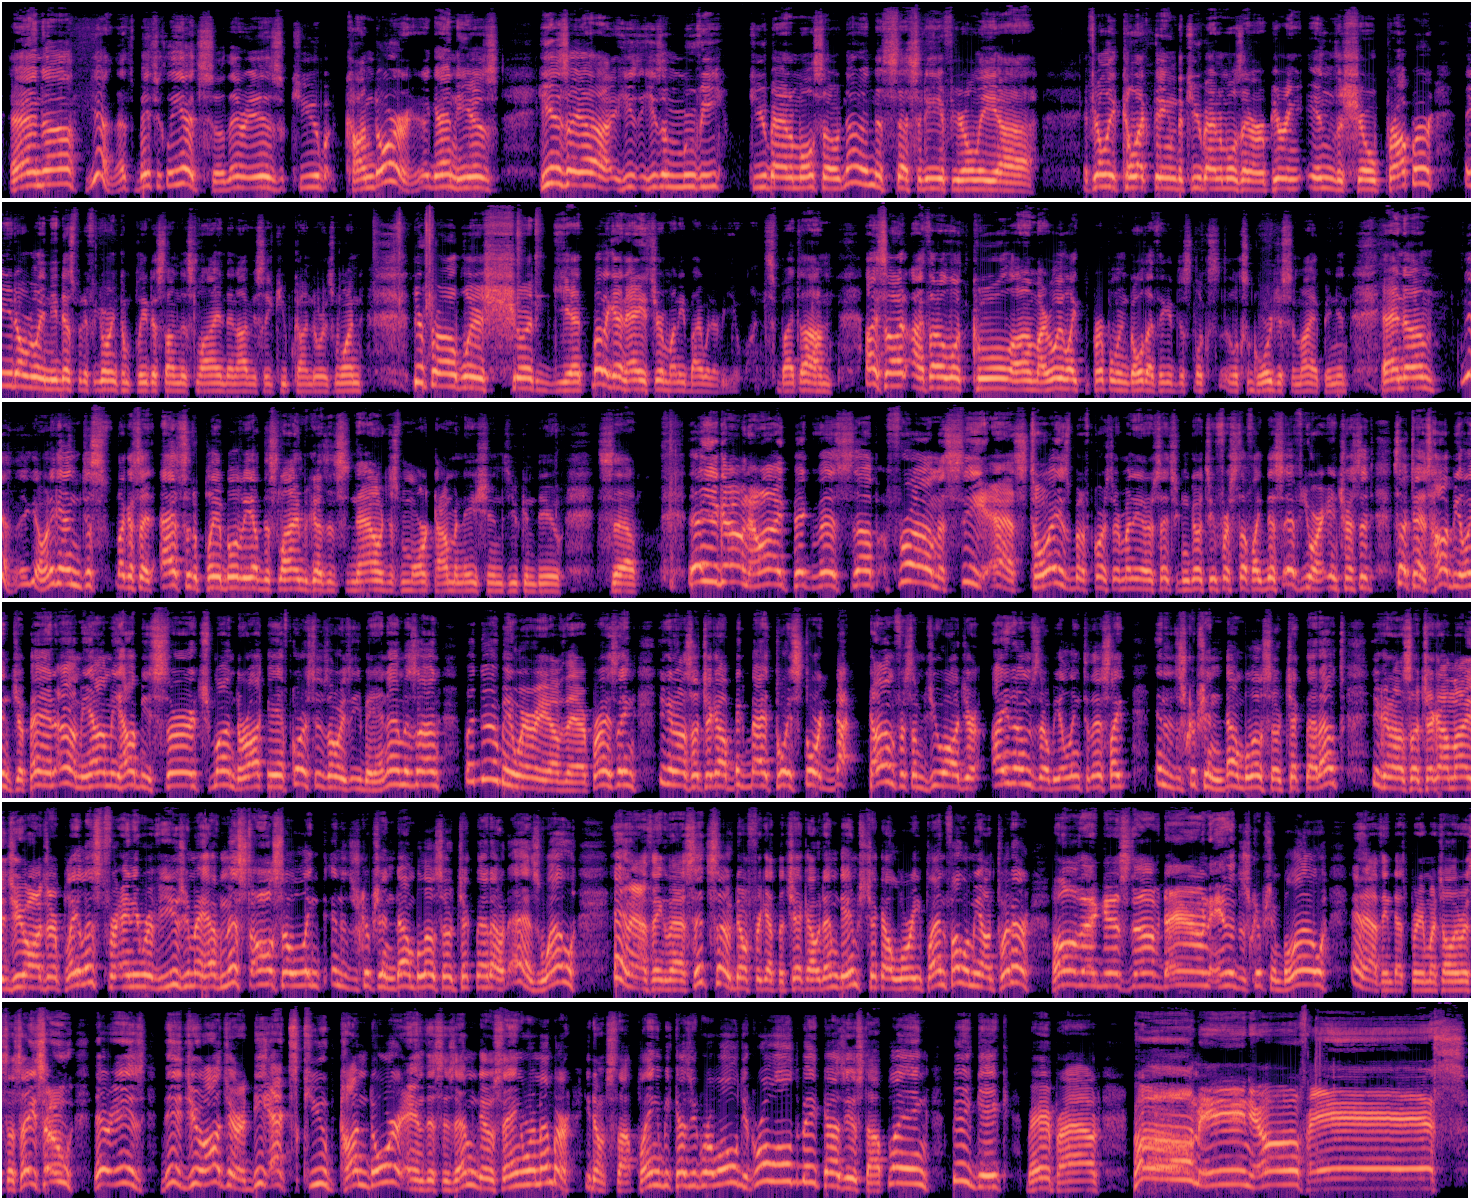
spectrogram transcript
And uh, yeah, that's basically it. So there is Cube Condor. Again, he is he is a uh, he's he's a movie cube animal, so not a necessity if you're only uh, if you're only collecting the cube animals that are appearing in the show proper, then you don't really need this, but if you're going completist on this line, then obviously Cube Condor is one you probably should get. But again, hey, it's your money, buy whatever you want. But um, I saw it, I thought it looked cool. Um, I really like the purple and gold. I think it just looks it looks gorgeous in my opinion. And um, yeah, there you go. And again, just like I said, adds to the playability of this line because it's now just more combinations you can do. So there you go. Now I picked this up from CS Toys, but of course there are many other sites you can go to for stuff like this if you are interested, such as HobbyLink Japan, AmiAmi, Hobby Search, Mandarake. Of course, there's always eBay and Amazon, but do be wary of their pricing. You can also check out BigBadToyStore.com for some Zyuohger items. There'll be a link to their site in the description down below, so check that out. You can also check out my Zyuohger playlist for any reviews you may have missed, also linked in the description down below, so check that out as well. And I think that's it. So don't forget to check out EmGames, check out LoriPlan, follow me on Twitter, all that good stuff down in the description below. And I think that's pretty much all there is to say. So there is the Zyuohger DX Cube Condor, and this is EmGo saying, remember, you don't stop playing because you grow old, you grow old because you stop playing. Big geek, very proud, palm in your face.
